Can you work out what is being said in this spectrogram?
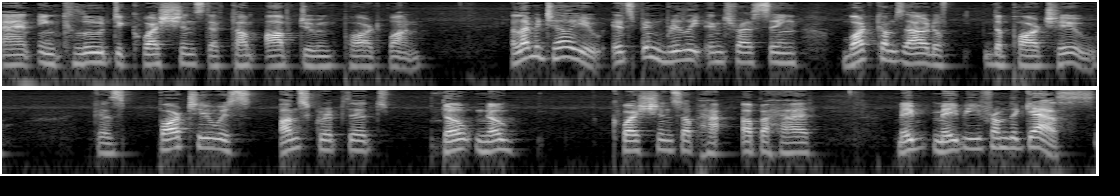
and include the questions that come up during part one. And let me tell you, it's been really interesting what comes out of the part two, because part two is unscripted, no no questions up up ahead, maybe maybe from the guests,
